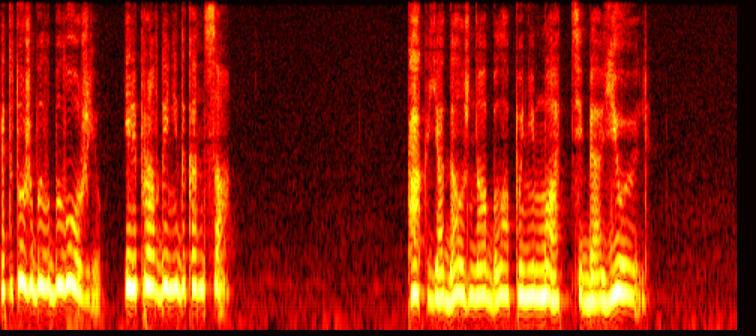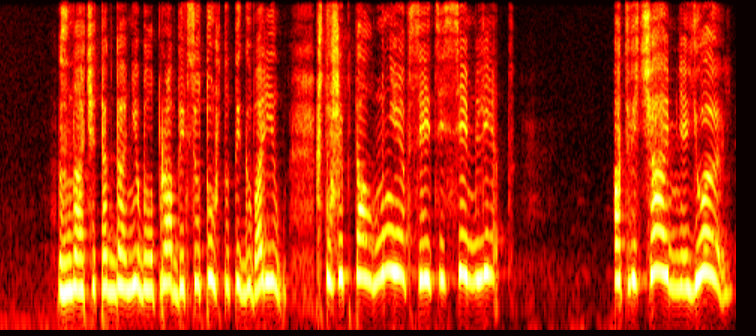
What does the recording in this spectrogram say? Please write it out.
Это тоже было бы ложью или правдой не до конца. Как я должна была понимать тебя, Юэль? Значит, тогда не было правдой все то, что ты говорил, что шептал мне все эти семь лет. Отвечай мне, Йоэль!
